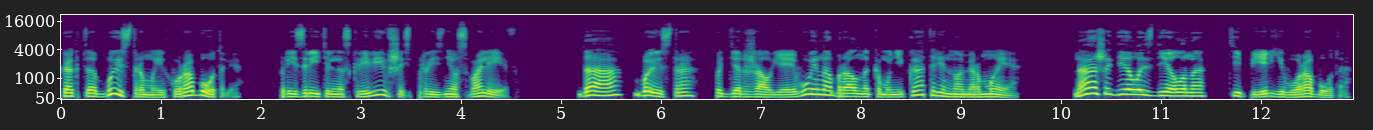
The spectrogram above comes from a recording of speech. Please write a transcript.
Как-то быстро мы их уработали. Презрительно скривившись, произнес Валеев. «Да, быстро», — поддержал я его и набрал на коммуникаторе номер Мэя. «Наше дело сделано, Теперь его работа.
